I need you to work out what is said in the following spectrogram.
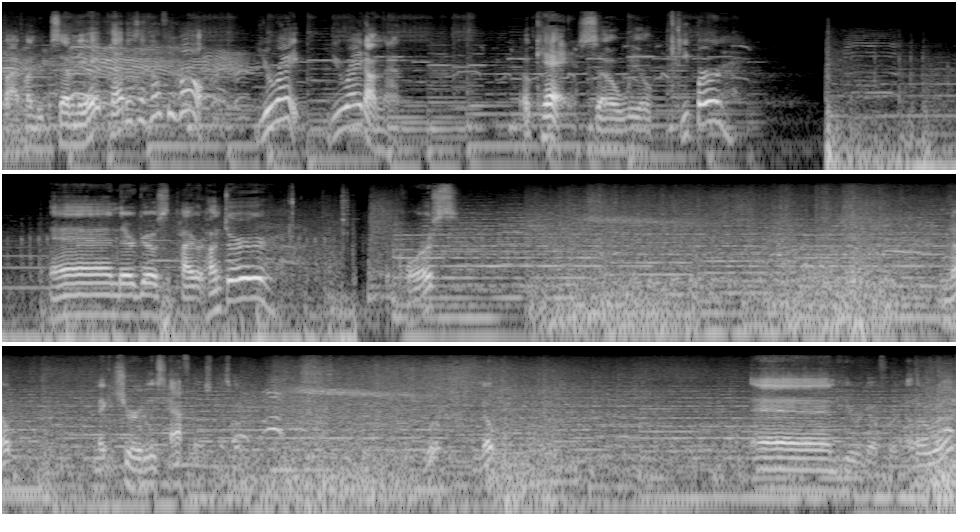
578, that is a healthy haul. You're right. You're right on that. Okay, so we'll keep her. And there goes the Pirate Hunter. Of course. Nope. Making sure at least half of those miss. Nope. And here we go for another run.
